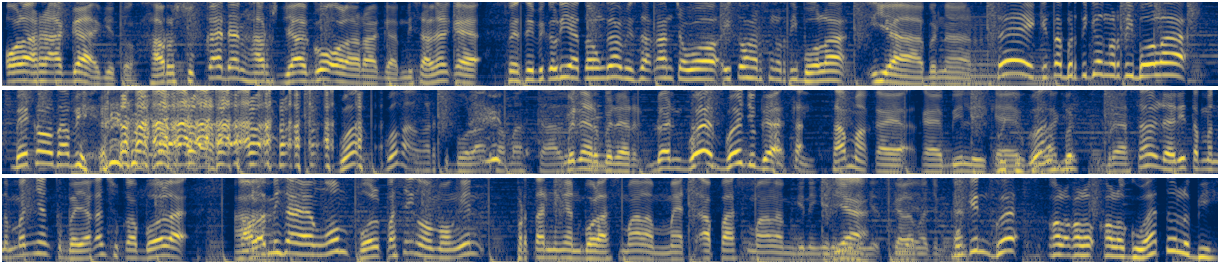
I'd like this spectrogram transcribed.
olahraga gitu. Harus suka dan harus jago olahraga. Misalnya kayak Specifically atau enggak misalkan cowok itu harus ngerti bola. iya benar. Hei, kita bertiga ngerti bola. Bekel tapi. Gue gua gak ngerti bola sama sekali Benar-benar. Dan gue gue juga sa- sama kayak kayak Billy. Kayak gue lagi. berasal dari teman-teman yang kebanyakan suka bola. Kalau Ah. misalnya ngumpul pasti ngomongin pertandingan bola semalam, match apa semalam gini-gini Iya. gini, segala macam kan. Mungkin gue kalau kalau kalau gue tuh lebih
